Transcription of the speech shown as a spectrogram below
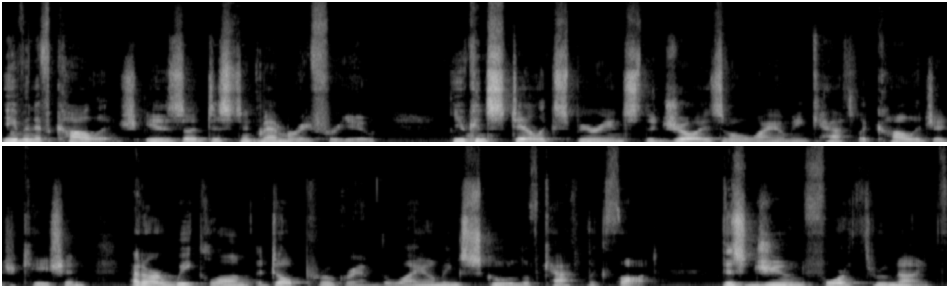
Even if college is a distant memory for you, you can still experience the joys of a Wyoming Catholic college education at our week long adult program, the Wyoming School of Catholic Thought, this June 4th through 9th,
